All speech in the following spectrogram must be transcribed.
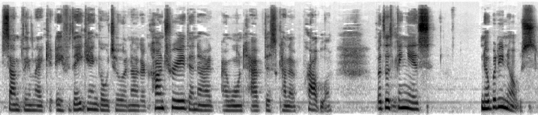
something like, if they can go to another country, then I, I won't have this kind of problem. But the thing is, nobody knows,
